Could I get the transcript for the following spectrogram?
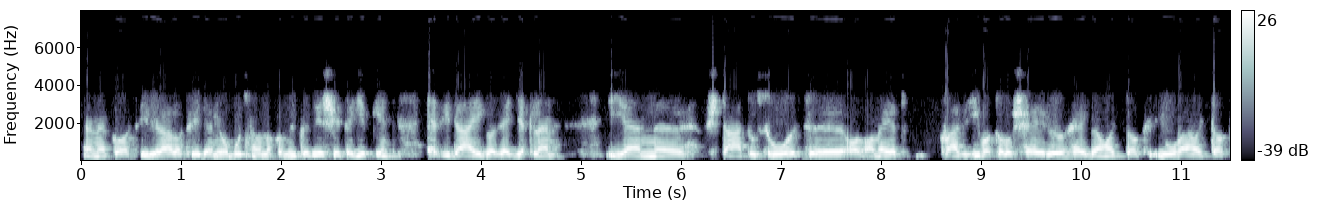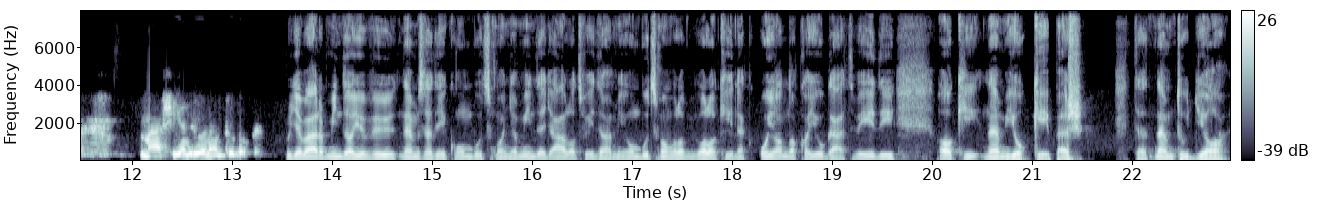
ennek a civil állatvédelmi ombudsmannak a működését. Egyébként ez idáig az egyetlen ilyen státusz volt, amelyet kvázi hivatalos helyről helyben hagytak, jóvá hagytak, más ilyenről nem tudok. Ugye már mind a jövő nemzedék ombudsmanja, mind egy állatvédelmi ombudsman valami valakinek olyannak a jogát védi, aki nem jogképes, tehát nem tudja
